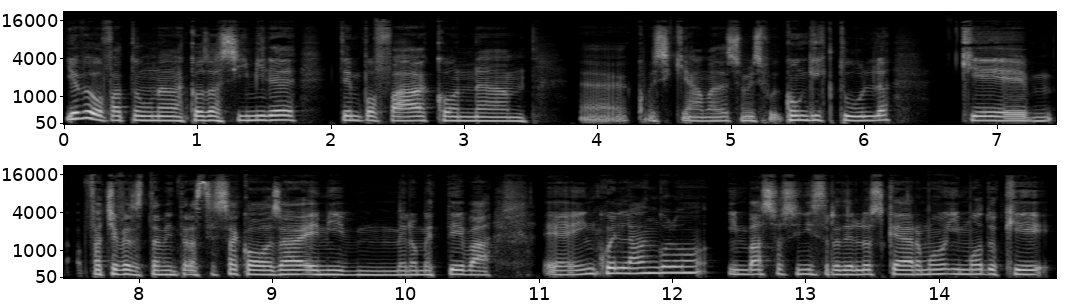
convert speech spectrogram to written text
Io avevo fatto una cosa simile tempo fa con, ehm, eh, come si chiama adesso mi sfugge, con Geek che mm, faceva esattamente la stessa cosa e mi, me lo metteva eh, in quell'angolo in basso a sinistra dello schermo in modo che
